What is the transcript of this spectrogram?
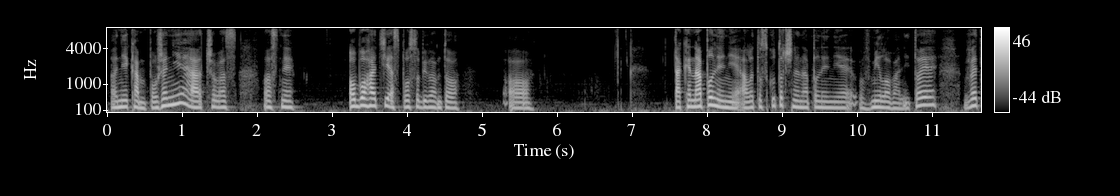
e, niekam poženie a čo vás vlastne obohatí a spôsobí vám to o, také naplnenie, ale to skutočné naplnenie v milovaní. To je vec,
